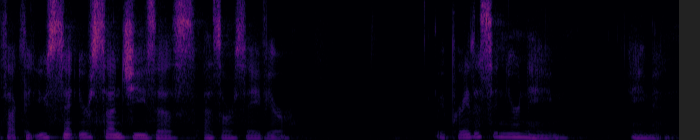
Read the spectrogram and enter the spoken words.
the fact that you sent your son Jesus as our Savior. We pray this in your name. Amen.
